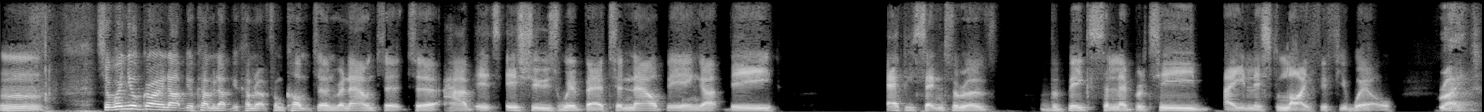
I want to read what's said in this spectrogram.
Mm. So when you're growing up, you're coming up, you're coming up from Compton, renowned to, to have its issues with there, to now being at the epicenter of the big celebrity A list life, if you will. Right.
